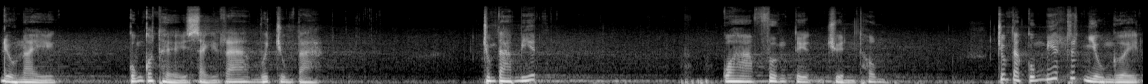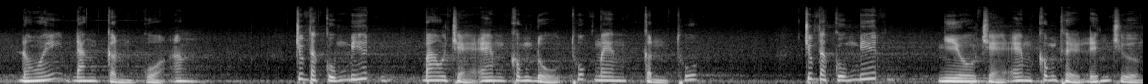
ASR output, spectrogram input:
Điều này cũng có thể xảy ra với chúng ta. Chúng ta biết qua phương tiện truyền thông, Chúng ta cũng biết rất nhiều người đói đang cần của ăn. Chúng ta cũng biết bao trẻ em không đủ thuốc men, cần thuốc. Chúng ta cũng biết nhiều trẻ em không thể đến trường.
